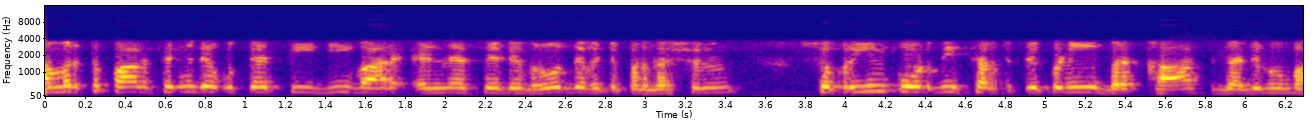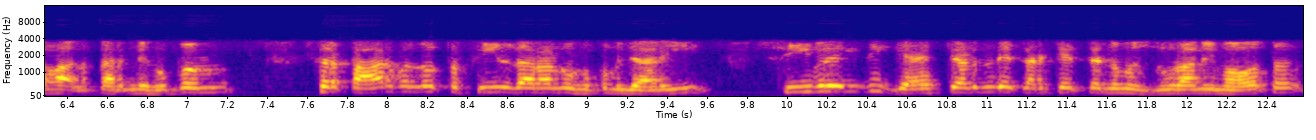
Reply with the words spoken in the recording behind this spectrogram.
ਅਮਰਤਪਾਲ ਸਿੰਘ ਦੇ ਉੱਤੇ ਤੀਜੀ ਵਾਰ ਐਨਐਸਏ ਦੇ ਵਿਰੋਧ ਦੇ ਵਿੱਚ ਪ੍ਰਦਰਸ਼ਨ, ਸੁਪਰੀਮ ਕੋਰਟ ਦੀ ਸਖਤ ਟਿੱਪਣੀ, ਬਰਖਾਸਤ ਜੱਜ ਨੂੰ ਬਹਾਲ ਕਰਨ ਦੇ ਹੁਕਮ, ਸਰਕਾਰ ਵੱਲੋਂ ਤਹਿਸੀਲਦਾਰਾਂ ਨੂੰ ਹੁਕਮ ਜਾਰੀ, ਸੀਵਰੇਜ ਦੀ ਗੈਸ ਚੜਨ ਦੇ ਕਰਕੇ ਤਿੰਨ ਮਜ਼ਦੂਰਾਂ ਦੀ ਮੌਤ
